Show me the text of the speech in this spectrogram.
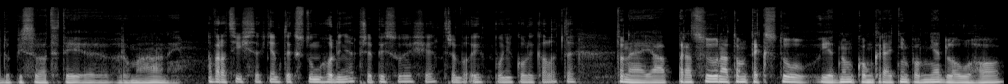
dopisovat ty romány. A vracíš se k těm textům hodně? Přepisuješ je třeba i po několika letech? To ne, já pracuji na tom textu jednom konkrétním poměrně dlouho.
